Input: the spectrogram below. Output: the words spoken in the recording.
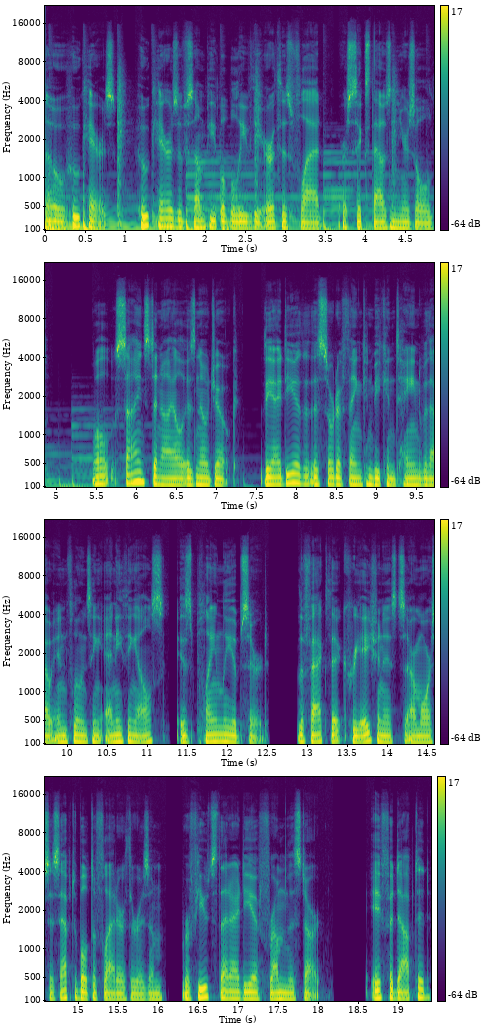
So, who cares? Who cares if some people believe the Earth is flat or 6,000 years old? Well, science denial is no joke. The idea that this sort of thing can be contained without influencing anything else is plainly absurd. The fact that creationists are more susceptible to flat eartherism refutes that idea from the start. If adopted,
